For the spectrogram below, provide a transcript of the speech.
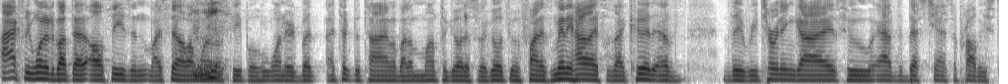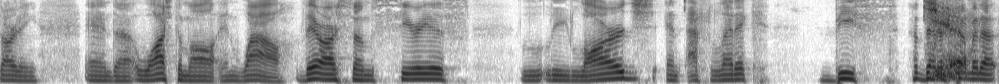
I actually wondered about that all season myself. I'm one of those people who wondered, but I took the time about a month ago to sort of go through and find as many highlights as I could of the returning guys who have the best chance of probably starting, and uh, watch them all. And wow, there are some seriously large and athletic beasts that yeah. are coming up.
